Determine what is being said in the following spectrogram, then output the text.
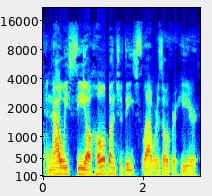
And now we see a whole bunch of these flowers over here.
